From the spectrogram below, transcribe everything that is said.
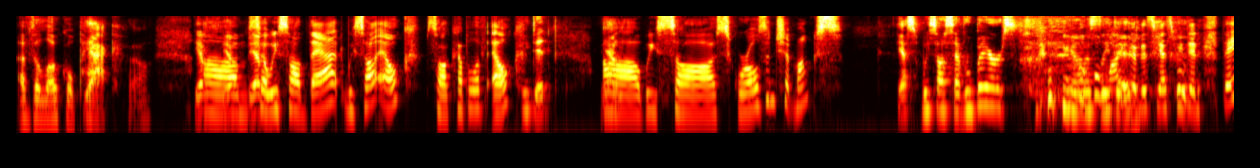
of the local Yeah. pack. So, Yep, yep, um, yep. so we saw that. We saw elk. Saw a couple of elk. we did. Yeah. Uh, we saw squirrels and chipmunks. yes, we saw several bears. we honestly oh my did. goodness, yes, we did. They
